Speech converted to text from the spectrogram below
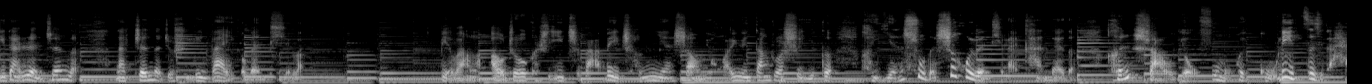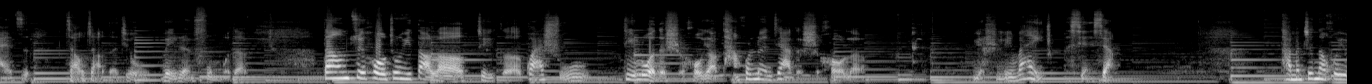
一旦认真了，那真的就是另外一个问题了。别忘了，澳洲可是一直把未成年少女怀孕当作是一个很严肃的社会问题来看待的，很少有父母会鼓励自己的孩子早早的就为人父母的。当最后终于到了这个瓜熟蒂落的时候，要谈婚论嫁的时候了，也是另外一种的现象。他们真的会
